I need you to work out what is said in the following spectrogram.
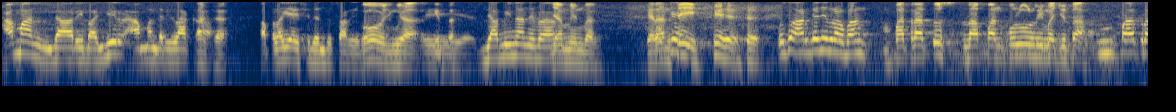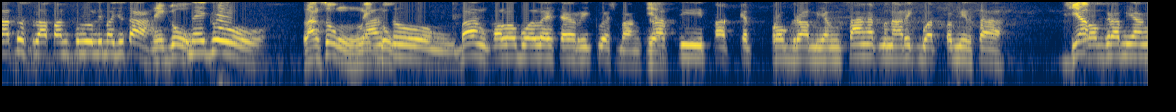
aman dari banjir, aman dari laka. Kagak. Apalagi insiden besar ya. Bang. Oh enggak kita Iya. Jaminan ya, Bang. jamin bang. Garansi. Untuk harganya berapa, Bang? 485 juta. 485 juta. Nego. Nego. Langsung nego. Langsung. Bang, kalau boleh saya request, Bang, Iya. kasih paket program yang sangat menarik buat pemirsa. Siap. Program yang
